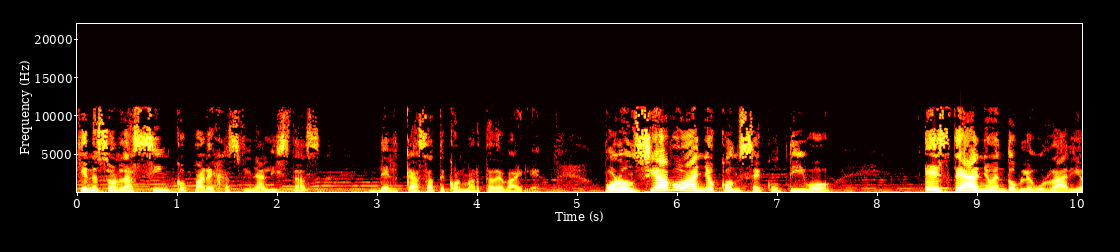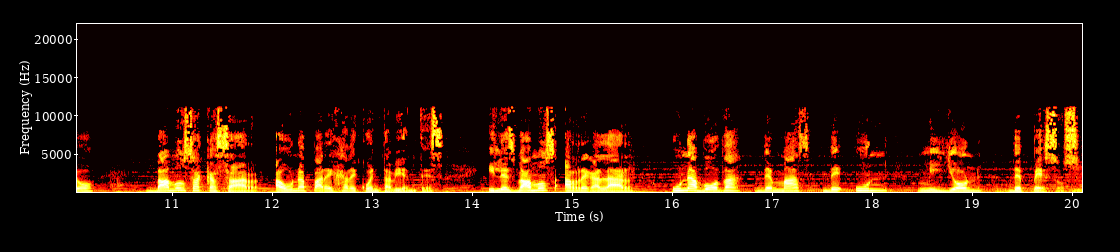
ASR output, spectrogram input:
quiénes son las cinco parejas finalistas del Cásate con Marta de Baile. Por onceavo año consecutivo, este año en W Radio, vamos a casar a una pareja de cuentavientes y les vamos a regalar una boda de más de un millón de pesos.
